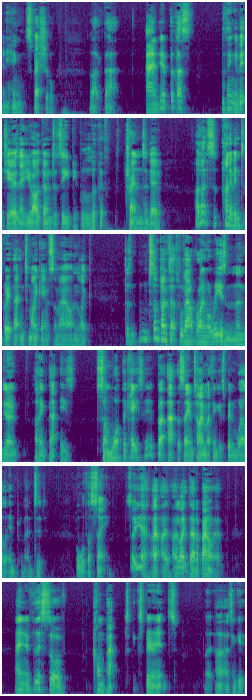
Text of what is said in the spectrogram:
anything special like that and yeah, but that's the thing of Itch.io, isn't it? You are going to see people look at trends and go, I'd like to kind of integrate that into my game somehow. And like, doesn't sometimes that's without rhyme or reason. And you know, I think that is somewhat the case here. But at the same time, I think it's been well implemented, all the same. So yeah, I, I, I like that about it. And if this sort of compact experience, I, I think it,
